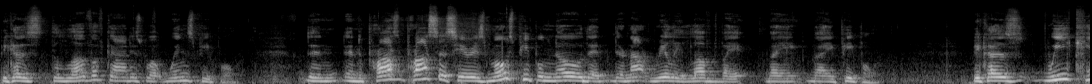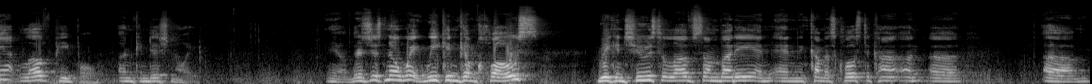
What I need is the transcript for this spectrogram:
Because the love of God is what wins people and, and the pro- process here is most people know that they're not really loved by, by, by people because we can't love people unconditionally. You know, there's just no way. We can come close. We can choose to love somebody and, and come as close to con- uh, um,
